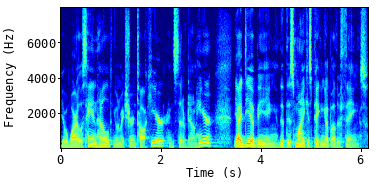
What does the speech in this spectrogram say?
You have a wireless handheld, you want to make sure and talk here instead of down here. The idea being that this mic is picking up other things.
